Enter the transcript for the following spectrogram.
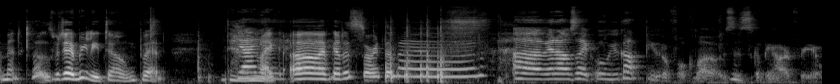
amount of clothes, which I really don't, but then yeah, I'm yeah, like, yeah. oh, I've got to sort them out. Um, and I was like, oh, you got beautiful clothes. This is going to be hard for you.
